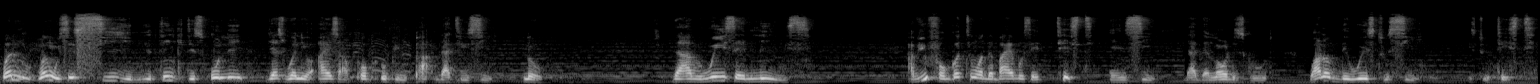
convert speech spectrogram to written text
When, when we say seeing, you think it is only just when your eyes are popped open that you see. No. There are ways and means. Have you forgotten what the Bible said? Taste and see that the Lord is good. One of the ways to see is to taste.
